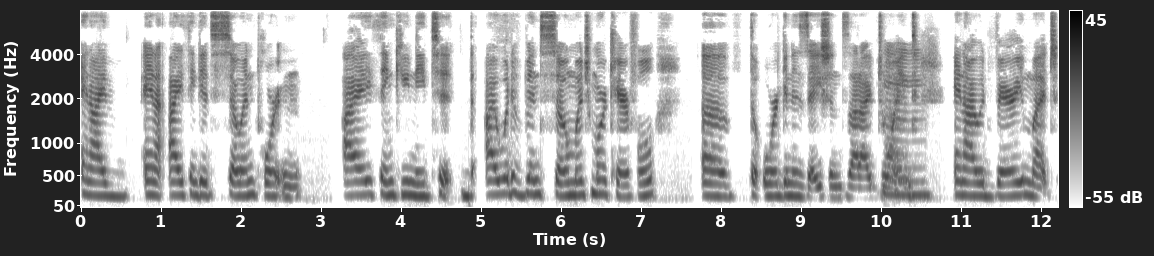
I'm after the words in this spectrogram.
And I and I think it's so important. I think you need to I would have been so much more careful of the organizations that I joined. Mm. And I would very much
